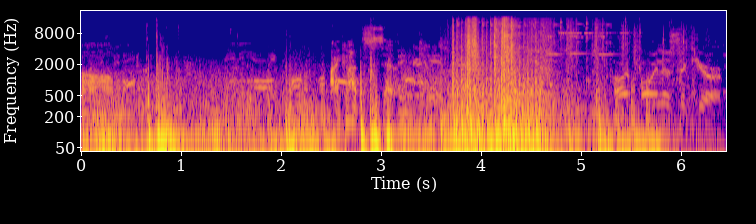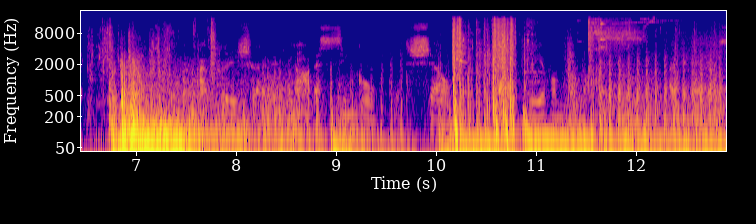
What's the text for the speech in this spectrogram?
Um, I got seven kills. Hard point is secure. I'm pretty sure I did not a single shell. All three of them combined. I think I got.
